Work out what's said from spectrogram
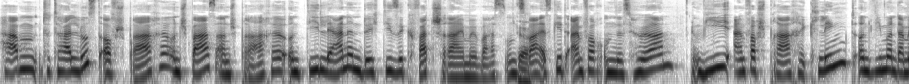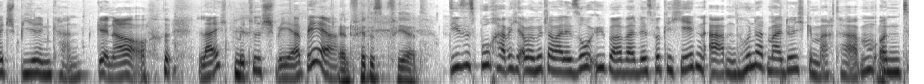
haben total Lust auf Sprache und Spaß an Sprache und die lernen durch diese Quatschreime was. Und ja. zwar, es geht einfach um das Hören, wie einfach Sprache klingt und wie man damit spielen kann. Genau. Leicht, mittel, schwer, Bär. Ein fettes Pferd. Dieses Buch habe ich aber mittlerweile so über, weil wir es wirklich jeden Abend hundertmal durchgemacht haben und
